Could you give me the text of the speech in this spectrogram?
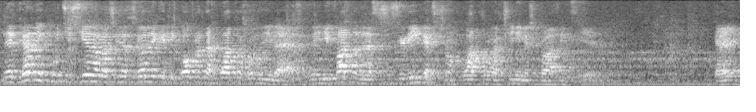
Nel caso in cui ci sia una vaccinazione che ti copre da quattro cose diverse, quindi di fatto nella stessa siringa ci sono quattro vaccini mescolati insieme, okay?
